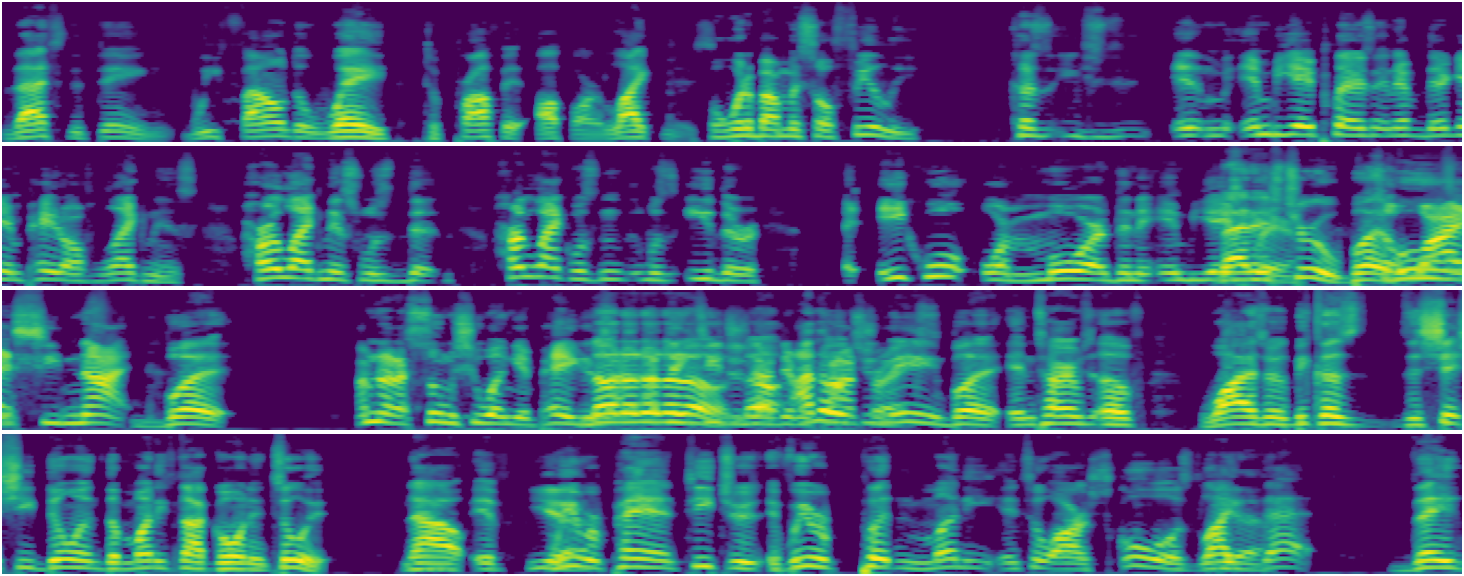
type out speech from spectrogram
That's the thing. We found a way to profit off our likeness. But what about Miss Ophelia? Because NBA players, and if they're getting paid off likeness, her likeness was the her like was was either equal or more than an NBA. That player. is true, but so who- why is she not? But I'm not assuming she wasn't getting paid. No, no, no, I no, think no. teachers no. got I know what you mean, but in terms of why is it because the shit she doing, the money's not going into it. Now, if we Mm. Were paying teachers, if we were putting money into our schools like Yeah. that, they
